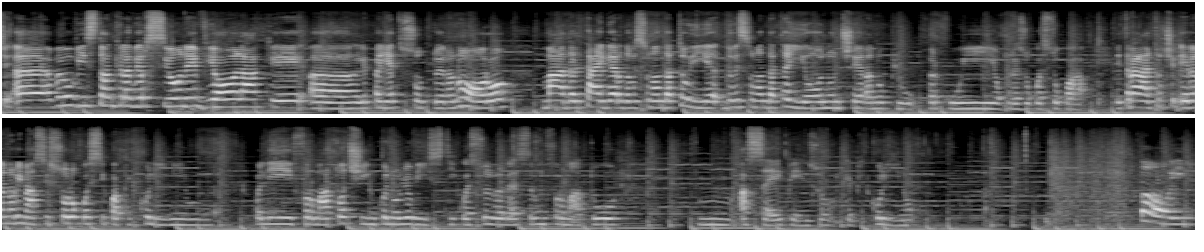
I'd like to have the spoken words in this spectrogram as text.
Eh, avevo visto anche la versione viola che uh, le paillette sotto erano oro ma dal Tiger dove sono, io, dove sono andata io non c'erano più per cui ho preso questo qua. E tra l'altro erano rimasti solo questi qua piccolini quelli formato A5 non li ho visti. Questo dovrebbe essere un formato mm, A6 penso che è piccolino. Poi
